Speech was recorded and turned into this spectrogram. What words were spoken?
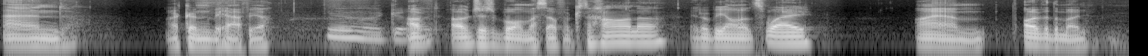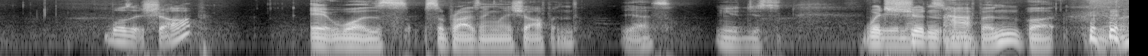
And I couldn't be happier. Oh, God. I've I've just bought myself a katana. It'll be on its way. I am over the moon. Was it sharp? It was surprisingly sharpened. Yes. You just Which shouldn't some- happen, but you know.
